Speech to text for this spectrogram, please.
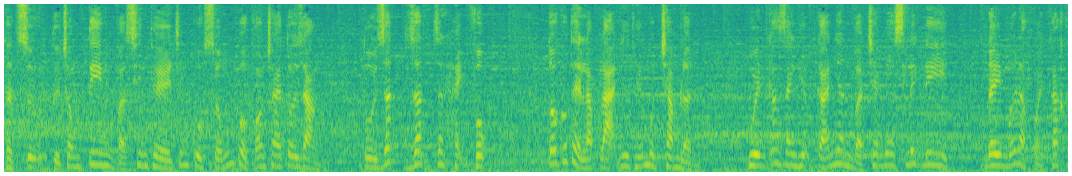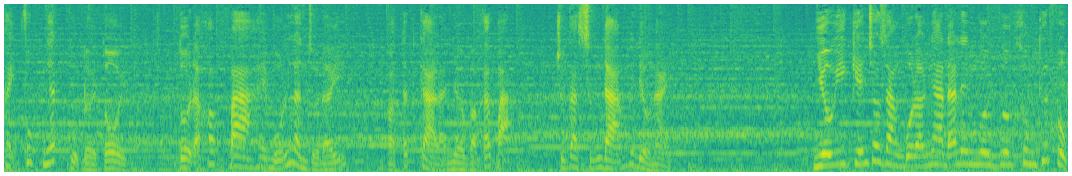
Thật sự từ trong tim và xin thề trên cuộc sống của con trai tôi rằng tôi rất rất rất hạnh phúc. Tôi có thể lặp lại như thế 100 lần. Quyền các danh hiệu cá nhân và Champions League đi, đây mới là khoảnh khắc hạnh phúc nhất cuộc đời tôi. Tôi đã khóc 3 hay 4 lần rồi đấy và tất cả là nhờ vào các bạn. Chúng ta xứng đáng với điều này. Nhiều ý kiến cho rằng Bồ Đào Nha đã lên ngôi vương không thuyết phục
